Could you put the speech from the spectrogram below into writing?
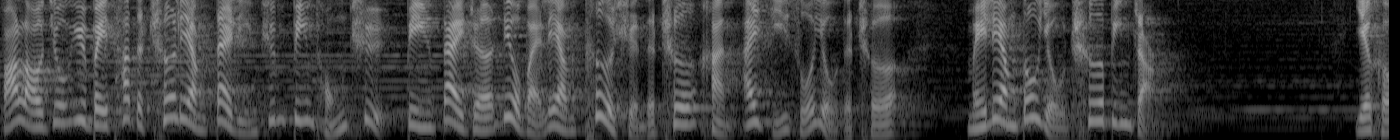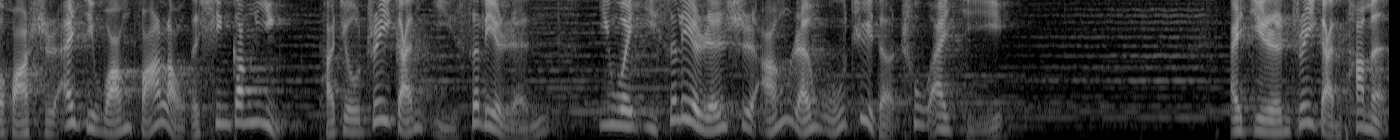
法老就预备他的车辆，带领军兵同去，并带着六百辆特选的车和埃及所有的车，每辆都有车兵长。耶和华使埃及王法老的心刚硬。他就追赶以色列人，因为以色列人是昂然无惧的出埃及。埃及人追赶他们，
